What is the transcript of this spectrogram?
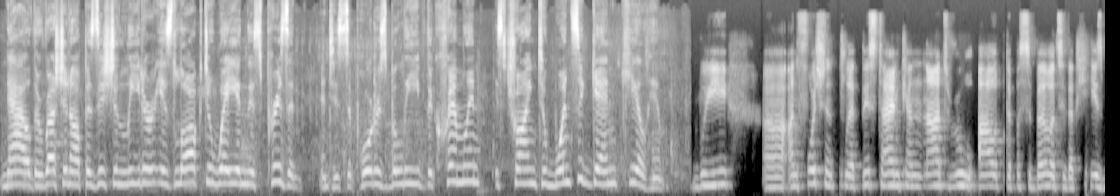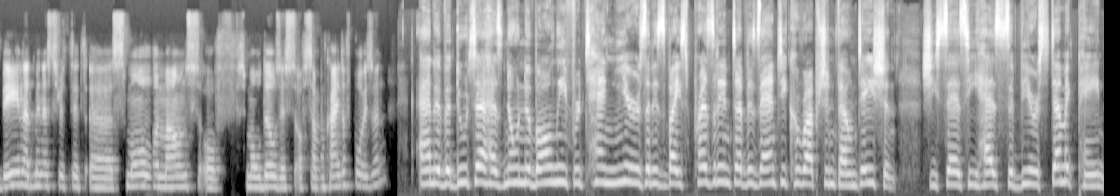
Now, the Russian opposition leader is locked away in this prison, and his supporters believe the Kremlin is trying to once again kill him. We uh, unfortunately at this time cannot rule out the possibility that he is being administered uh, small amounts of small doses of some kind of poison. Anna Veduta has known Navalny for 10 years and is vice president of his anti corruption foundation. She says he has severe stomach pain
